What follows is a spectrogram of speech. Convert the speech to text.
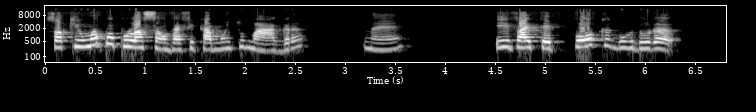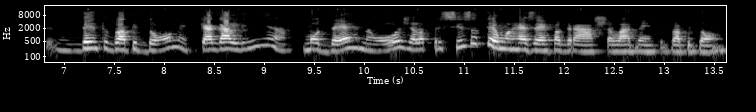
Só que uma população vai ficar muito magra, né? E vai ter pouca gordura dentro do abdômen, que a galinha moderna hoje, ela precisa ter uma reserva graxa lá dentro do abdômen.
